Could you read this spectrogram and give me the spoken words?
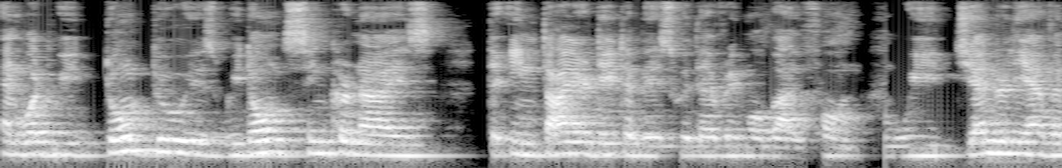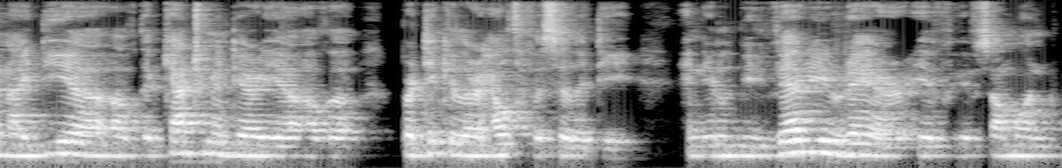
And what we don't do is we don't synchronize the entire database with every mobile phone. We generally have an idea of the catchment area of a particular health facility, and it'll be very rare if, if someone,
